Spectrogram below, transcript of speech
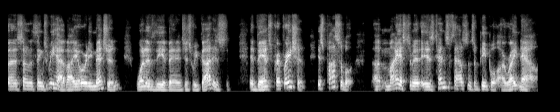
uh, some of the things we have. I already mentioned one of the advantages we've got is advanced preparation is possible uh, my estimate is tens of thousands of people are right now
